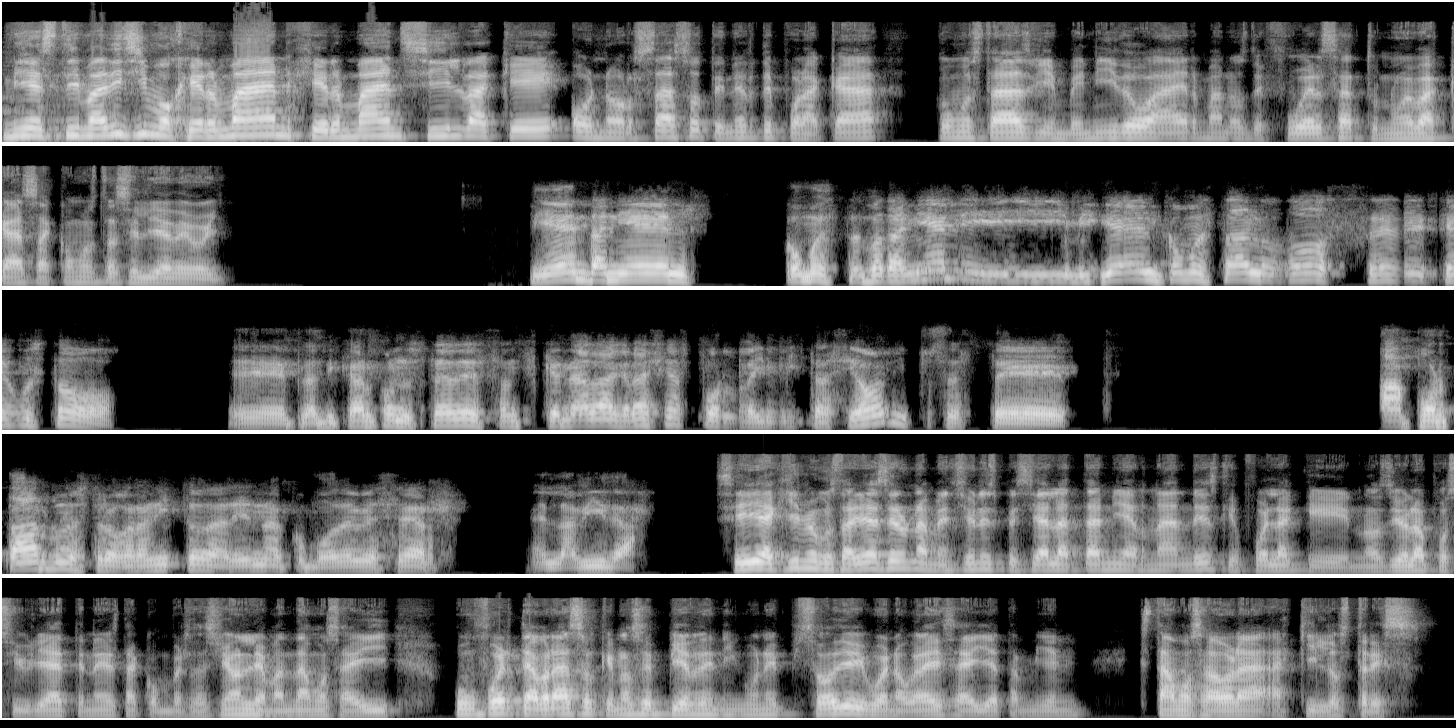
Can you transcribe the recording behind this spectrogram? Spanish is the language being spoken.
Mi estimadísimo Germán, Germán Silva, qué honorazo tenerte por acá. ¿Cómo estás? Bienvenido a Hermanos de Fuerza, tu nueva casa. ¿Cómo estás el día de hoy? Bien, Daniel, ¿cómo estás? Daniel y Miguel, ¿cómo están los dos? Eh, qué gusto eh, platicar con ustedes. Antes que nada, gracias por la invitación y pues este aportar nuestro granito de arena como debe ser en la vida. Sí, aquí me gustaría hacer una mención especial a Tania Hernández, que fue la que nos dio la posibilidad de tener esta conversación. Le mandamos ahí un fuerte abrazo, que no se pierde ningún episodio. Y bueno, gracias a ella también estamos ahora aquí los tres.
